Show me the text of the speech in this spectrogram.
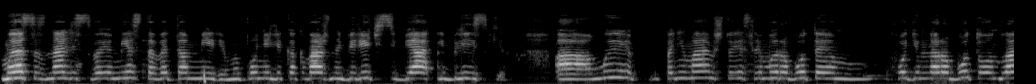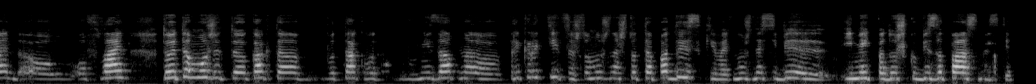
мы осознали свое место в этом мире, мы поняли, как важно беречь себя и близких. А мы понимаем, что если мы работаем, ходим на работу онлайн, э, офлайн, то это может э, как-то вот так вот внезапно прекратиться, что нужно что-то подыскивать, нужно себе иметь подушку безопасности.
